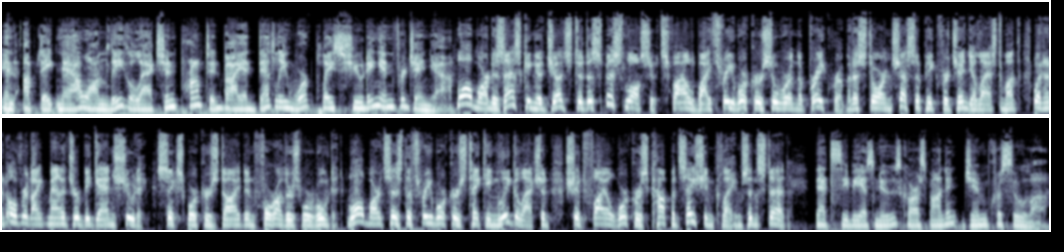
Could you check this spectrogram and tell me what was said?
An update now on legal action prompted by a deadly workplace shooting in Virginia. Walmart is asking a judge to dismiss lawsuits filed by three workers who were in the break room at a store in Chesapeake, Virginia last month when an overnight manager began shooting. Six workers died and four others were wounded. Walmart says the three workers taking legal action should file workers' compensation claims instead. That's CBS News correspondent Jim Krasula.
